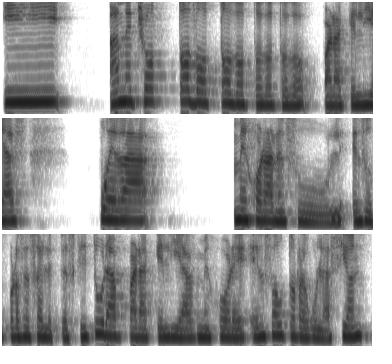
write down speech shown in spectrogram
y han hecho todo, todo, todo, todo para que Elías pueda mejorar en su, en su proceso de lectoescritura, para que Elías mejore en su autorregulación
